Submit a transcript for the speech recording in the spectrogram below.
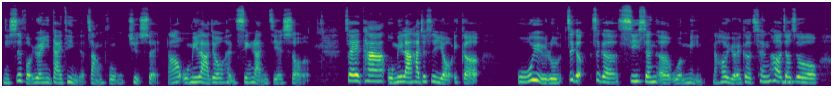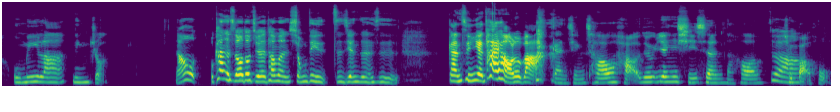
你是否愿意代替你的丈夫去睡？”然后乌米拉就很欣然接受了。所以她乌米拉她就是有一个无与伦这个这个牺牲而闻名，然后有一个称号叫做乌米拉宁爪。然后我看的时候都觉得他们兄弟之间真的是感情也太好了吧，感情超好，就愿意牺牲，然后去保护。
